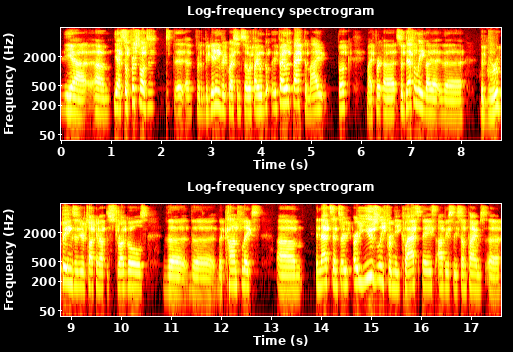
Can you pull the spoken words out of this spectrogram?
Yeah, um, yeah. So first of all, just uh, for the beginning of the question, so if I look if I look back to my book, my uh, so definitely the the the groupings as you're talking about the struggles, the the the conflicts. Um, in that sense are, are usually for me class based. Obviously, sometimes uh,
